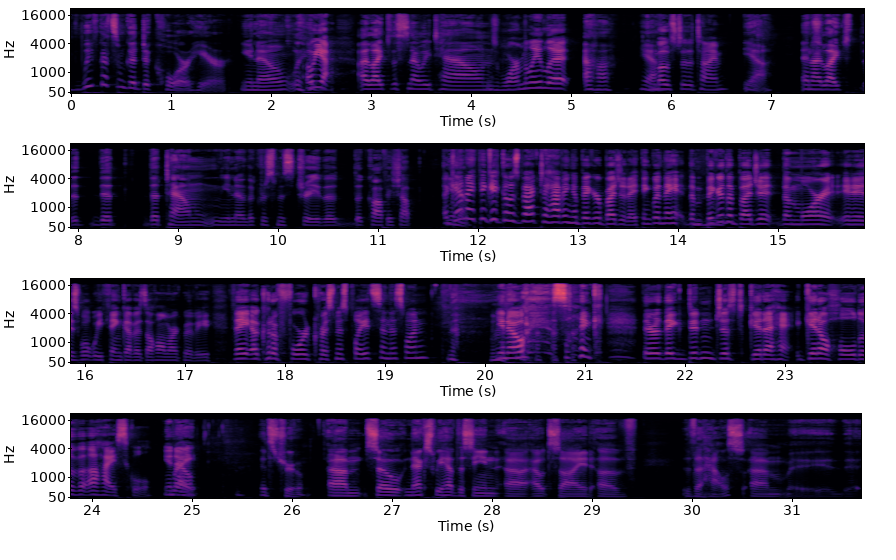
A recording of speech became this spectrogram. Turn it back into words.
we've got some good decor here. You know? Oh, yeah. I liked the snowy It town. was warmly lit Uh huh. Yeah. most of the time. yeah, and I liked the the the town. You know, the Christmas tree, the the coffee shop Again, know. I think it goes back to having a bigger budget. I think when they the Mm-hmm. bigger the budget, the more it, it is what we think of as a Hallmark movie. They uh, could afford Christmas plates in this one. You know, it's like they're they didn't just get a ha- get a hold of a high school. You know, Right. It's true. Um, so next we have the scene uh, outside of the house. Um,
